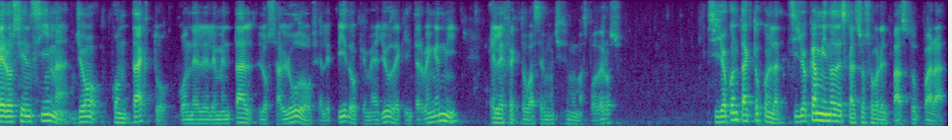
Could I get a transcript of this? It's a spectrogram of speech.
pero si encima yo contacto con el elemental, lo saludo, o sea, le pido que me ayude, que intervenga en mí, el efecto va a ser muchísimo más poderoso. Si yo contacto con la, si yo camino descalzo sobre el pasto para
